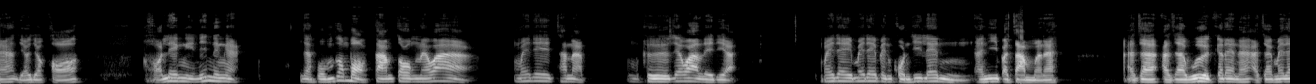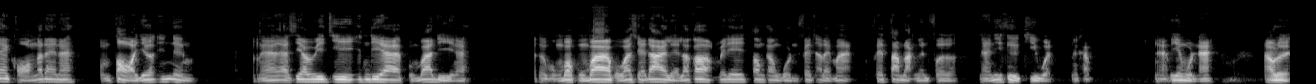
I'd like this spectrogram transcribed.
นะ เดี๋ยวเดี๋ยวขอ ขอเล็งอีกนิดนึงอะแต่ผมต้องบอกตามตรงนะว่า ไม่ได้ถนัดคือเรียกว่าอะไรเดียไม่ได้ไม่ได้เป็นคนที่เล่นอันนี้ประจำอะนะอาจจะอาจจะวืดก็ได้นะ อาจจะไม่ได้ของก็ได้นะ ผมต่อเยอะนิดนึงนะแต่ CMVT อินเดียผมว่าดีนะเออผมบอกผมว่าผมว่าใช้ได้เลย แล้วก็ไม่ได้ต้องกังวลเฟดอะไรมาก เฟดตามหลักเงินเฟ้อนะนี่คือคีย์เวิร์ดนะครับนะพี่ยังหมุนนะ เอาเลย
